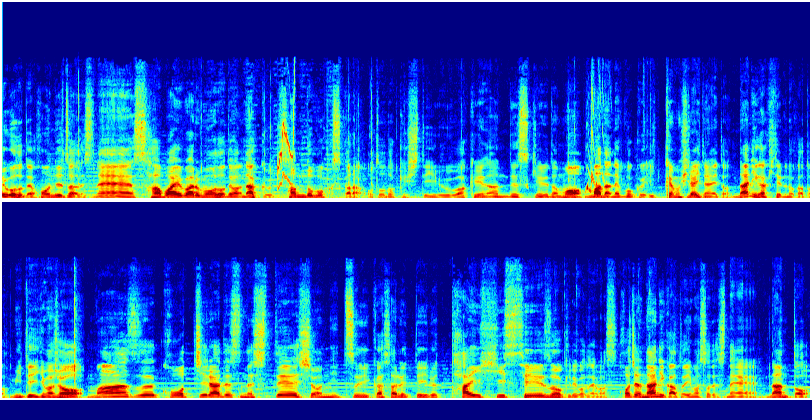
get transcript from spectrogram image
ということで本日はですね、サバイバルモードではなく、サンドボックスからお届けしているわけなんですけれども、まだね、僕一回も開いてないと、何が来てるのかと見ていきましょう。まず、こちらですね、ステーションに追加されている堆肥製造機でございます。こちら何かと言いますとですね、なんと、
